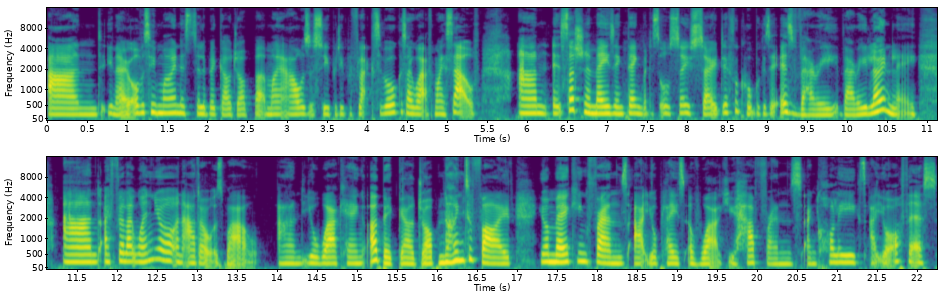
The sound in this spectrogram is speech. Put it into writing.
And, you know, obviously mine is still a big girl job, but my hours are super duper flexible because I work for myself. And it's such an amazing thing, but it's also so difficult because it is very, very lonely. And I feel like when you're an adult as well, and you're working a big girl job, nine to five, you're making friends at your place of work. You have friends and colleagues at your office.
